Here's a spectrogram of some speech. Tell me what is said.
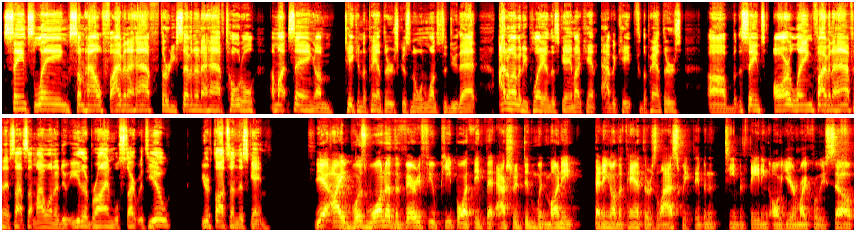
Saints laying somehow five and a half, 37 and a half total. I'm not saying I'm taking the Panthers because no one wants to do that. I don't have any play in this game. I can't advocate for the Panthers. Uh, but the Saints are laying five and a half, and it's not something I want to do either. Brian, we'll start with you. Your thoughts on this game? Yeah, I was one of the very few people I think that actually didn't win money betting on the Panthers last week. They've been a team been fading all year, rightfully so.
